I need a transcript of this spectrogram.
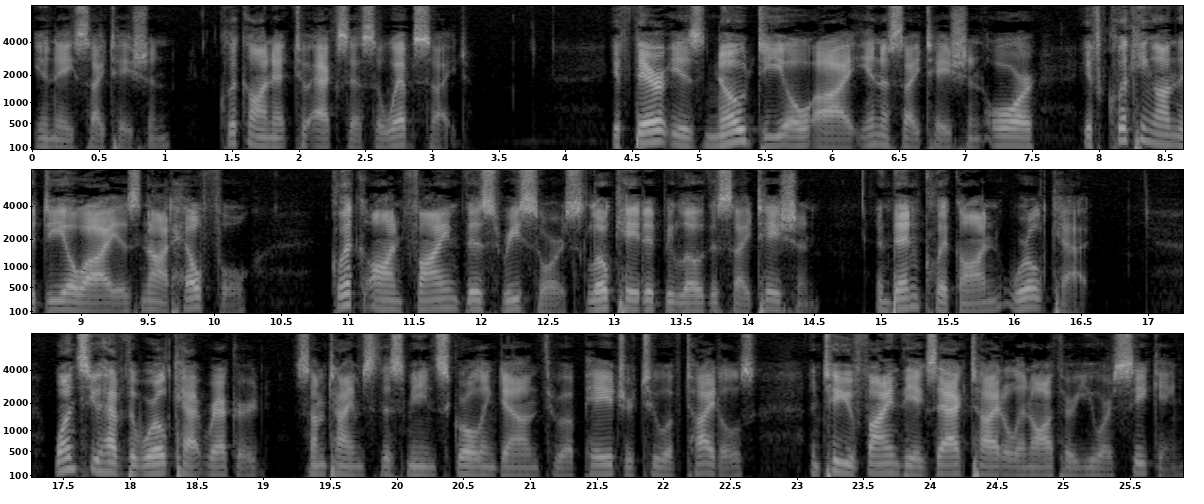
in a citation, click on it to access a website. If there is no DOI in a citation or if clicking on the DOI is not helpful, click on Find this resource located below the citation, and then click on WorldCat. Once you have the WorldCat record, sometimes this means scrolling down through a page or two of titles until you find the exact title and author you are seeking,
